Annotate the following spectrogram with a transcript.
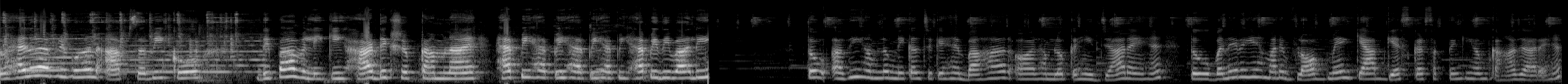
सो हेलो एवरीवन आप सभी को दीपावली की हार्दिक शुभकामनाएँ। Happy happy happy happy happy Diwali तो अभी हम लोग निकल चुके हैं बाहर और हम लोग कहीं जा रहे हैं। तो बने रहिए हमारे व्लॉग में, क्या आप गेस कर सकते हैं कि हम कहाँ जा रहे हैं।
